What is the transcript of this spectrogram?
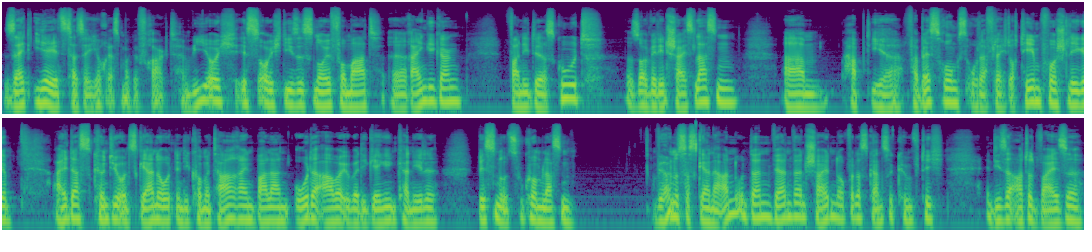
seid ihr jetzt tatsächlich auch erstmal gefragt. Wie euch ist euch dieses neue Format äh, reingegangen? Fandet ihr das gut? Sollen wir den Scheiß lassen? Ähm, habt ihr Verbesserungs- oder vielleicht auch Themenvorschläge? All das könnt ihr uns gerne unten in die Kommentare reinballern oder aber über die gängigen Kanäle wissen und zukommen lassen. Wir hören uns das gerne an und dann werden wir entscheiden, ob wir das Ganze künftig in dieser Art und Weise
